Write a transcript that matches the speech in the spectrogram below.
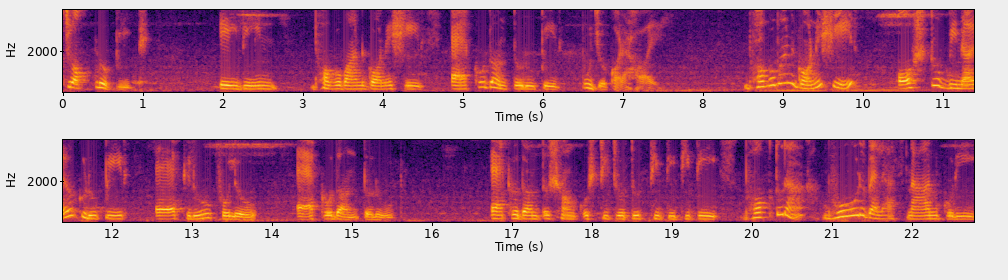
চক্রপীঠ। এই দিন ভগবান গণেশের একদন্ত রূপের পুজো করা হয়। ভগবান গণেশের অষ্টবিনায়ক রূপের এক রূপ হল একদন্ত রূপ। একদন্ত সংকষ্টি চতুর্থী তিথিতে ভক্তরা ভোরবেলা স্নান করে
